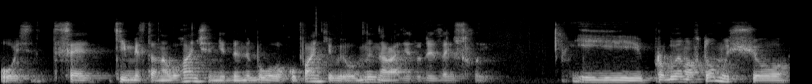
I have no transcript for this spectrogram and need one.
Ось це ті міста на Луганщині, де не було окупантів, і вони наразі туди зайшли. І проблема в тому, що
